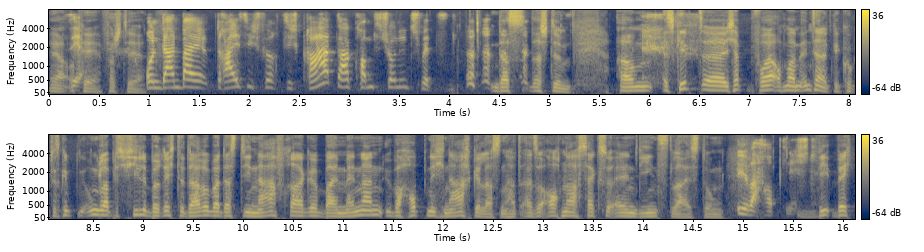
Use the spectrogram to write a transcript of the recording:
Ja, ja sehr. okay, verstehe. Und dann bei 30, 40 Grad, da kommst du schon ins Schwitzen. das, das stimmt. Ähm, es gibt, äh, ich habe vorher auch mal im Internet geguckt. Es gibt unglaublich viele Berichte darüber, dass die Nachfrage bei Männern überhaupt nicht nachgelassen hat, also auch nach sexuellen Dienstleistungen. Überhaupt nicht. Wie, welch,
